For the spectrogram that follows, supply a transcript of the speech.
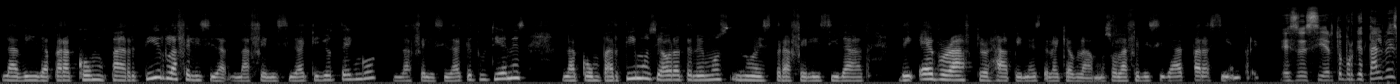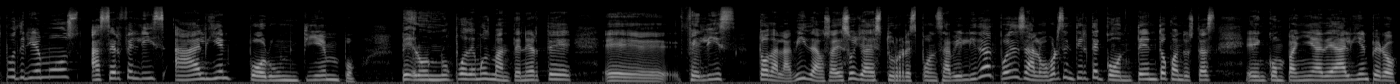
la vida, para compartir la felicidad. La felicidad que yo tengo, la felicidad que tú tienes, la compartimos y ahora tenemos nuestra felicidad, the ever after happiness de la que hablamos, o la felicidad para siempre. Eso es cierto, porque tal vez podríamos hacer feliz a alguien por un tiempo, pero no podemos mantenerte eh, feliz toda la vida, o sea, eso ya es tu responsabilidad. Puedes a lo mejor sentirte contento cuando estás en compañía de alguien, pero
